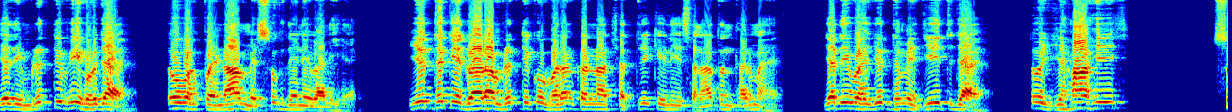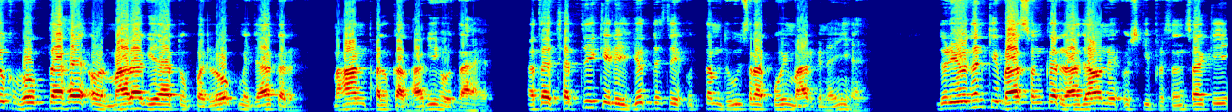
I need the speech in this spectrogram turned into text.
यदि मृत्यु भी हो जाए तो वह परिणाम में सुख देने वाली है। युद्ध के द्वारा मृत्यु को वरण करना क्षत्रिय के लिए सनातन धर्म है। यदि वह युद्ध में जीत जाए तो यहाँ ही सुख भोगता है और मारा गया तो परलोक में जाकर महान फल का भागी होता है। अतः क्षत्रिय के लिए युद्ध से उत्तम दूसरा कोई मार्ग नहीं है। दुर्योधन की बात सुनकर राजाओं ने उसकी प्रशंसा की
